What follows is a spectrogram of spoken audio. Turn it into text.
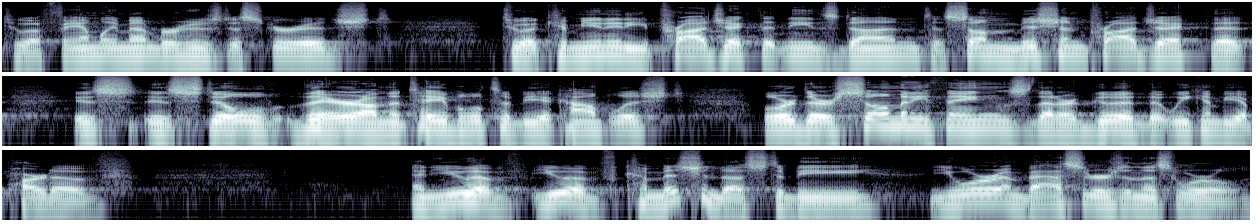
to a family member who's discouraged, to a community project that needs done, to some mission project that is, is still there on the table to be accomplished. Lord, there are so many things that are good that we can be a part of. And you have, you have commissioned us to be your ambassadors in this world.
